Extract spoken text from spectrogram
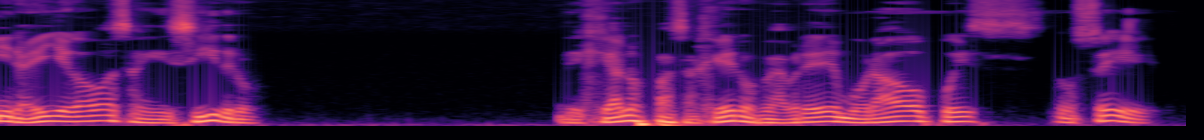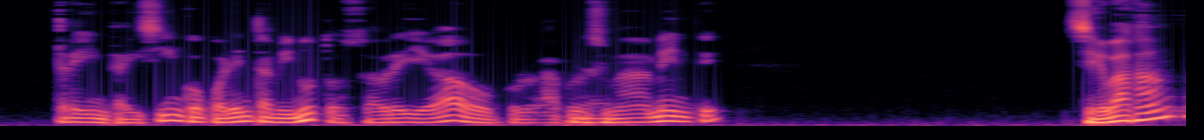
Mira, he llegado a San Isidro. Dejé a los pasajeros, me habré demorado pues, no sé, 35, 40 minutos habré llegado por- aproximadamente. Se bajan,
